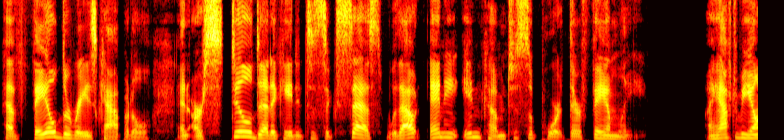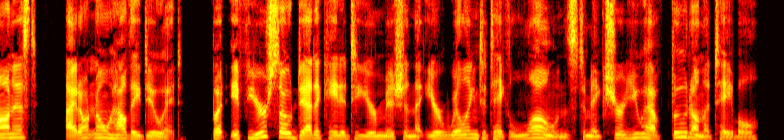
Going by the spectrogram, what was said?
have failed to raise capital, and are still dedicated to success without any income to support their family. I have to be honest, I don't know how they do it. But if you're so dedicated to your mission that you're willing to take loans to make sure you have food on the table,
